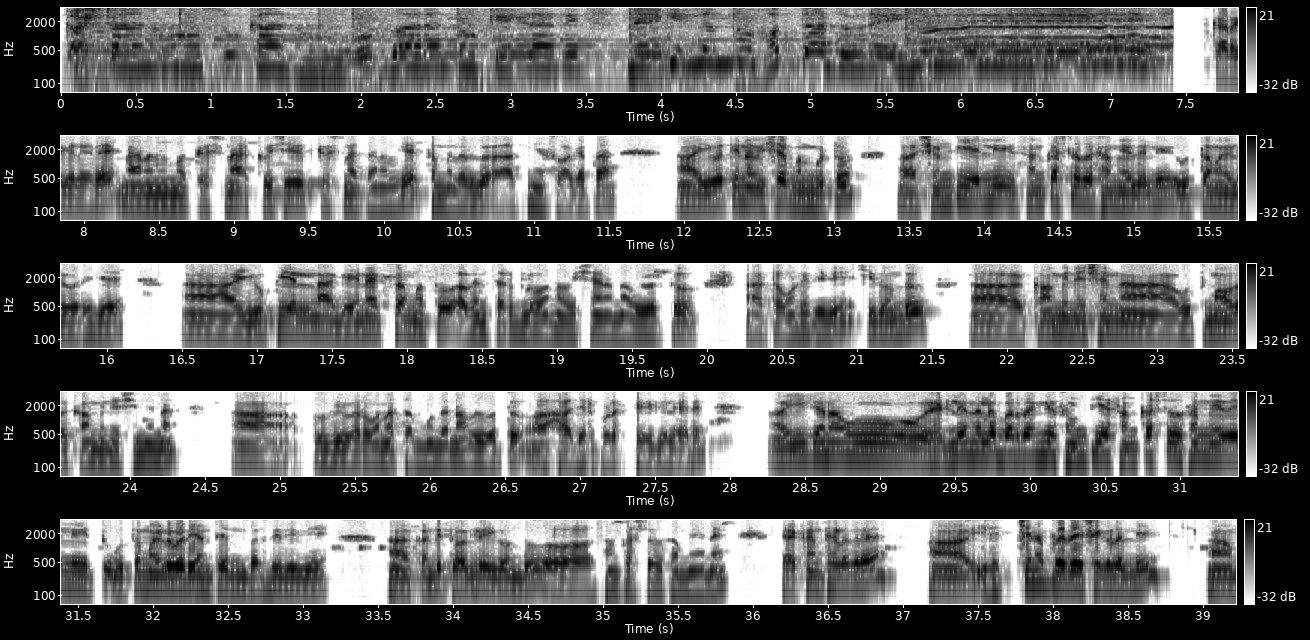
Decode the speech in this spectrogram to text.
ಕಷ್ಟನೋ ಸುಖನೋ ಒಬ್ಬರನ್ನು ಕೇಳದೆ ನೇಗಿಲನ್ನು ಹೊತ್ತ ನಮಸ್ಕಾರ ಗೆಳೆಯರೆ ನಾನು ನಿಮ್ಮ ಕೃಷ್ಣ ಕೃಷಿ ವಿತ್ ಕೃಷ್ಣ ಚಾನಲ್ಗೆ ತಮ್ಮೆಲ್ಲರಿಗೂ ಆತ್ಮೀಯ ಸ್ವಾಗತ. ಇವತ್ತಿನ ವಿಷಯ ಬಂದ್ಬಿಟ್ಟು ಶುಂಠಿಯಲ್ಲಿ ಸಂಕಷ್ಟದ ಸಮಯದಲ್ಲಿ ಉತ್ತಮ ಇಳುವರಿಗೆ ಯು ಪಿ ಎಲ್ನ ಗೈನಾಕ್ಸ ಮತ್ತು ಅವೆನ್ಸರ್ ಗ್ಲೋ ಅನ್ನೋ ವಿಷಯನ ನಾವು ಇವತ್ತು ಆ, ತಗೊಂಡಿದ್ದೀವಿ. ಇದೊಂದು ಕಾಂಬಿನೇಷನ್ ಉತ್ತಮವಾದ ಕಾಂಬಿನೇಷನ್ನಿನ ವಿವರವನ್ನು ತಮ್ಮ ಮುಂದೆ ನಾವು ಇವತ್ತು ಹಾಜರುಪಡಿಸ್ತೀವಿ ಗೆಳೆಯರೆ. ಈಗ ನಾವು ಹೆಡ್ಲೈನ್ ಎಲ್ಲ ಬರ್ದಂಗೆ ಶುಂಠಿಯ ಸಂಕಷ್ಟದ ಸಮಯದಲ್ಲಿ ಉತ್ತಮ ಇಳುವರಿ ಅಂತ ಏನು ಬರ್ದಿದ್ದೀವಿ ಖಂಡಿತವಾಗ್ಲೂ ಈಗ ಒಂದು ಸಂಕಷ್ಟದ ಸಮಯನೇ. ಯಾಕಂತ ಹೇಳಿದ್ರೆ ಹೆಚ್ಚಿನ ಪ್ರದೇಶಗಳಲ್ಲಿ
